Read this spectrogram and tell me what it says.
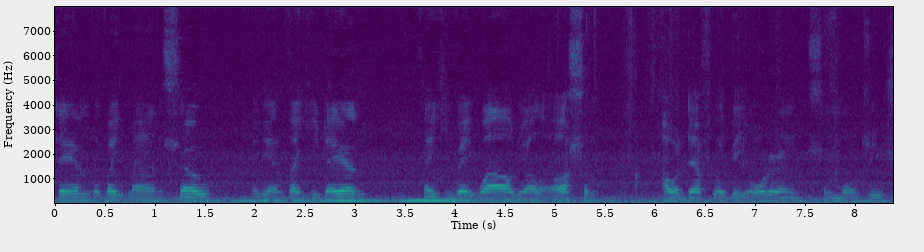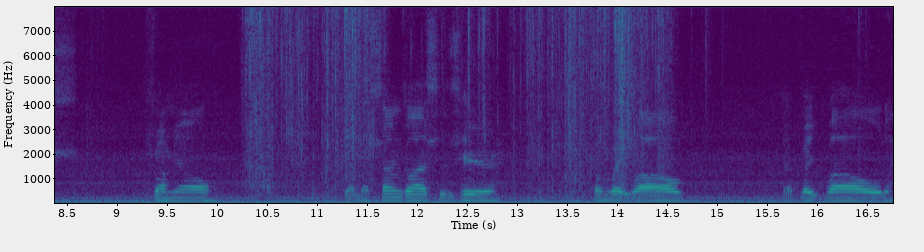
Dan the Vape Man show. Again, thank you, Dan. Thank you, Vape Wild. Y'all are awesome. I would definitely be ordering some more juice from y'all. Got my sunglasses here from Vape Wild. Got Vape Wild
